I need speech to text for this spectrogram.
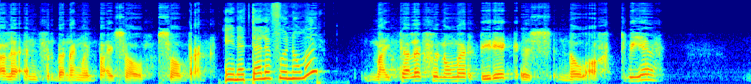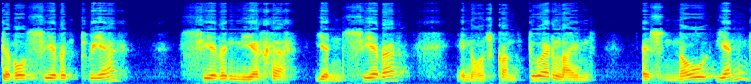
hulle in verbinding met my sal sal bring. En 'n telefoonnommer? My telefoonnommer direk is 082 772 7917 en ons kantoorlyn is 01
